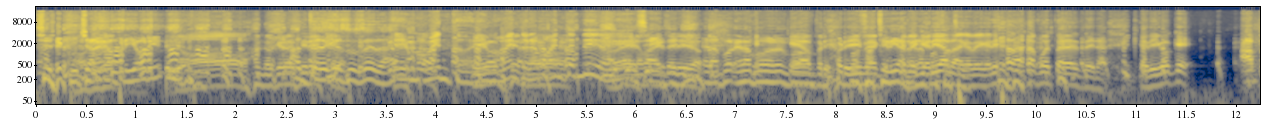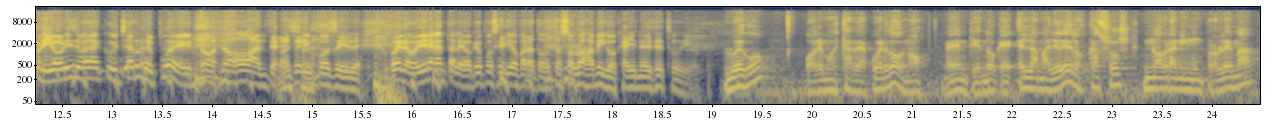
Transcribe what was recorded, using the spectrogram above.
Si se escucharan a priori. No, no quiero decir Antes de que eso. suceda. En el momento, en el Digo, momento, no hemos entendido. A ¿eh? entendido. Era por, era por- que a por- priori por me, que me quería dar, que me quería dar la puesta de escena. Que digo que a priori se van a escuchar después. No, no, antes va a ser imposible. Bueno, Medina Cantaleo, qué positivo para todos. Estos son los amigos que hay en este estudio. Luego podremos estar de acuerdo o no. ¿eh? Entiendo que en la mayoría de los casos no habrá ningún problema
